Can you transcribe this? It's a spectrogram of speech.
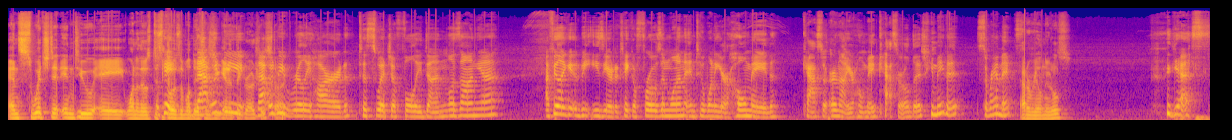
and switched it into a one of those disposable dishes you get be, at the grocery that store. That would be really hard to switch a fully done lasagna. I feel like it would be easier to take a frozen one into one of your homemade casserole, or not your homemade casserole dish. He made it ceramics. Out of real noodles? yes,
